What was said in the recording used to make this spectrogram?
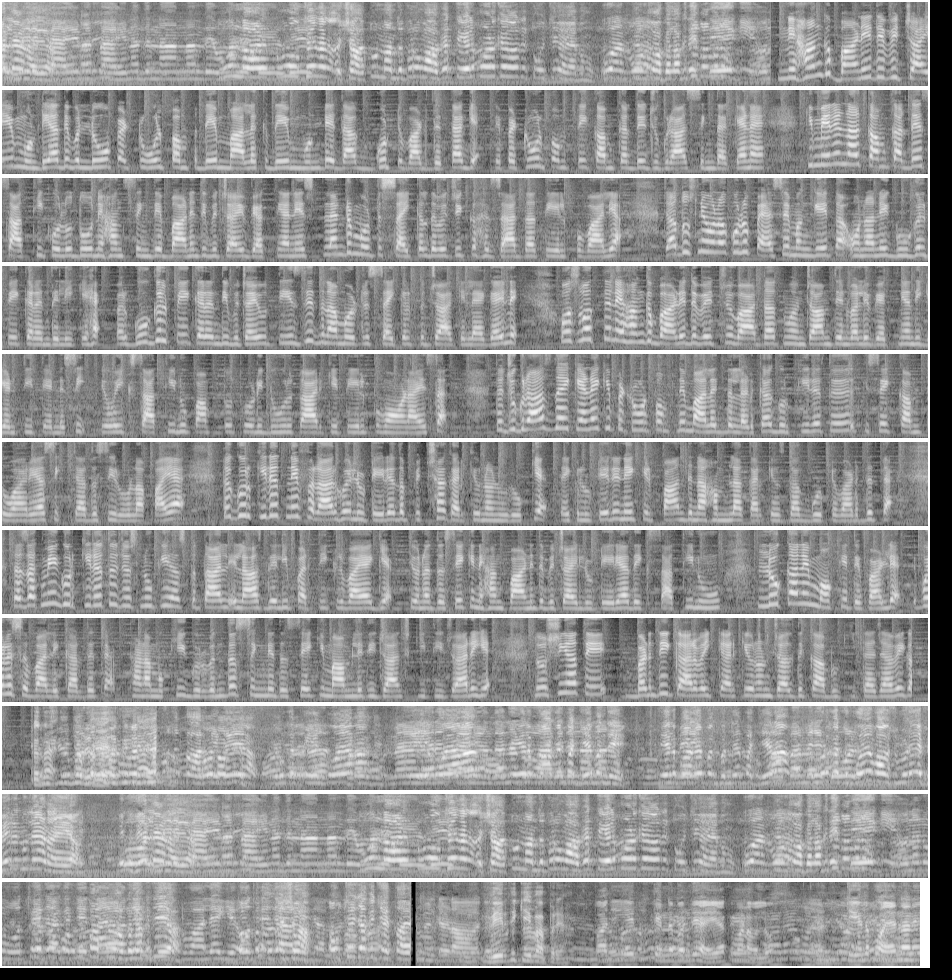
ਫੇਰ ਲੈਣ ਆਏ ਆ। ਪੈਸੇ ਮੈਂ ਪੈਸੇ ਨਾ ਦਿਨਾ ਉਹਨਾਂ ਦੇ ਤੂੰ ਨਾਲ ਤੂੰ ਉੱਥੇ ਦਾ- ਅੱਛਾ ਤੂੰ ਆਨੰਦਪੁਰੋਂ ਆ ਕੇ ਤੇਲ ਪਾਉਣ ਕੇ ਤੇ ਤੂੰ ਇੱਥੇ ਆਇਆ ਤੂੰ। ਤੂੰ ਅੱਗ ਲੱਗਦੀ ਬੰਦ ਨੂੰ? ਕੀ ਨਿਹੰਗ ਬਾਣੇ ਦੇ ਵਿੱਚ ਆਏ ਮੁੰਡਿਆਂ ਦੇ ਵੱਲੋਂ ਪੈਟਰੋਲ ਪੰਪ ਦੇ ਮਾਲਕ ਦੇ ਮੁੰਡੇ ਦਾ ਗੁੱਟ ਵੱਢ ਦਿੱਤਾ ਗਿਆ ਤੇ ਪੈਟਰੋਲ ਪੰਪ ਤੇ ਕੰਮ ਕਰਦੇ ਜੁਗਰਾਜ ਸਿੰਘ ਦਾ ਕਹਿਣਾ ਹੈ ਕਿ ਮੇਰੇ ਨਾਲ ਕੰਮ ਕਰਦੇ ਸਾਥੀ ਕੋਲੋਂ ਦੋ ਨਿਹੰਗ ਸਿੰਘ ਦੇ ਬਾਣੇ ਦੇ ਵਿੱਚ ਆਏ ਵਿਅਕਤੀਆਂ ਨੇ ਸਪਲੈਂਡਰ ਮੋਟਰਸਾਈਕਲ ਦੇ ਵਿੱਚ 1000 ਦਾ ਤੇਲ ਪਵਾ ਲਿਆ। ਜਦ ਉਸਨੇ ਉਹਨਾਂ ਕੋਲੋਂ ਪੈਸੇ ਮੰਗੇ ਤਾਂ ਉਹਨਾਂ ਨੇ ਗੂਗਲ ਪੇ ਕਰਨ ਦੇ ਲਈ ਕਿਹਾ ਪਰ ਗੂਗਲ ਪੇ ਕਰਨ ਦੀ ਬਜਾਏ ਉਹ ਤੇਜ਼ੀ ਦੇ ਨਾਲ ਮੋਟਰਸਾਈਕਲ ਭਜਾ ਕੇ ਲੈ ਗਏ ਨੇ। ਉਸ ਵਕਤ ਨਿਹੰਗ ਬਾੜੇ ਦੇ ਵਿੱਚ ਵਾਰਦਾਤ ਨੂੰ ਅੰਜਾਮ ਦੇਣ ਵਾਲੇ ਵਿਅਕਤੀਆਂ ਦੀ ਗਿਣਤੀ ਤਿੰਨ ਸੀ ਤੇ ਉਹ ਇੱਕ ਸਾਥੀ ਨੂੰ ਪੰਪ ਤੋਂ ਥੋੜੀ ਦੂਰ ਉਤਾਰ ਕੇ ਤੇਲ ਪਵਾਉਣ ਆਏ ਸਨ। ਤੇ ਜੁਗਰਾਜ ਦਾ ਇਹ ਕਹਿਣਾ ਹੈ ਕਿ ਪੈਟਰੋਲ ਪੰਪ ਦੇ ਮਾਲਕ ਦਾ ਲੜਕਾ ਗੁਰਕੀਰਤ ਕਿਸੇ ਕੰਮ ਤੋਂ ਆ ਰਿਹਾ ਸੀ। ਜਦ ਅਸੀਂ ਰੋਲਾ ਪਾਇਆ, ਤਾਂ ਗੁਰਕੀਰਤ ਨੇ ਫਰਾਰ ਹੋਏ ਲੁਟੇਰੇ ਦਾ ਪਿੱਛਾ ਕਰਕੇ ਉਹਨਾਂ ਨੂੰ ਰੋਕਿਆ। ਤਾਂ ਇੱਕ ਲੁਟੇਰੇ ਨੇ ਕਿਰਪਾਨ ਦੇ ਨਾਲ ਹਮਲਾ ਕਰਕੇ ਉਸ ਦਾ ਗੁੱਟ ਵੜ ਦਿੱਤਾ। ਤਾਂ ਜ਼ਖਮੀ ਗੁਰਕੀਰਤ ਜਿਸ ਨੂੰ ਕਿ ਹਸਪਤਾਲ ਇਲਾਜ ਦੇ ਲਈ ਭਰਤੀ ਕਰਵਾਇਆ ਗਿਆ ਤੇ ਉਹਨਾਂ ਦੱਸਿਆ ਕਿ ਨਿਹੰਗ ਬਾਣੇ ਦੇ ਵਿੱਚ ਆਏ ਲੁਟੇਰਿਆਂ ਦੇ ਇੱਕ ਸਾਥੀ ਨੂੰ ਲੋਕਾਂ ਨੇ ਮੌਕੇ ਤੇ ਫੜ ਲਿਆ ਤੇ ਪੁਲਿਸ ਹਵਾਲੇ ਕਰ ਦਿੱਤਾ ਥਾਣਾ ਮੁਖੀ ਗੁਰਵਿੰਦਰ ਸਿੰਘ ਨੇ ਦੱਸਿਆ ਕਿ ਮਾਮਲੇ ਦੀ ਜਾਂਚ ਕੀਤੀ ਜਾ ਰਹੀ ਹੈ। ਦੋਸ਼ੀਆਂ ਤੇ ਬਣਦੀ ਕਾਰਵਾਈ ਕਰਕੇ ਉਹਨਾਂ ਨੂੰ ਜਲਦ ਕਾਬੂ ਕੀਤਾ ਜਾਵੇਗਾ। ਉਤਾਰ ਕੇ ਗਏ ਆ ਕਿਉਂਕਿ ਤੇਲ ਪੋਇਆ ਨਾ। ਮੈਂ ਤੇਲ ਯਾਰ ਪੋਇਆ ਪੈਸੇ ਆਂਦਾ ਨਾ ਨਾ ਤੇਲ ਪਾ ਕੇ ਭੱਜੇ ਬੰਦੇ ਤੇਲ ਪਾ ਕੇ ਬੰਦੇ ਭੱਜੇ ਨਾ ਮੁੜ ਕੇ ਕੋਈ ਵਾਪਸ ਮੁੜੇ ਫਿਰ ਇਹਨੂੰ ਲੈਣ ਆਏ ਆ। ਇਹਨੂੰ ਫਿਰ ਲੈਣ ਆਏ ਆ ਪੈਸੇ ਮੈਂ ਪੈਸੇ ਨਾ ਦਿਨਾ ਉਹਨਾਂ ਦੇ ਤੂੰ ਨਾਲ ਤੂੰ ਉੱਥੇ ਦਾ- ਅੱਛਾ ਤੂੰ ਆਨੰਦਪੁਰੋਂ ਆ ਕੇ ਤੇਲ ਪਾਉਣ ਕੇ ਤੇ ਤੂੰ ਇੱਥੇ ਆਇਆ ਤੂੰ? ਉਹ ਤੂੰ ਅੱਗ ਲੱਗਦੀ ਬੰਦ ਨੂੰ? ਕੀ ਉਹਨਾਂ ਨੂੰ ਉੱਥੇ ਜਾ ਕੇ ਚੇਤਾ ਪਾਪਾ ਅੱਗ ਲੱਗਦੀ ਆ। ਪਵਾ ਲਿਆਈਏ ਉੱਥੇ ਜਾ ਅੱਛਾ ਕੇ ਉੱਥੇ ਜਾ ਕੇ ਚੇਤਾ ਆਇਆ। ਵੀਰ ਜੀ ਕੀ ਵਾਪਰਿਆ? ਭਾਜੀ ਇਹ ਤਿੰਨ ਬੰਦੇ ਆਏ ਆ ਘਮਾਣਾ ਵੱਲੋਂ। ਤੇਲ ਪਵਾਇਆ ਇਹਨਾਂ ਨੇ।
